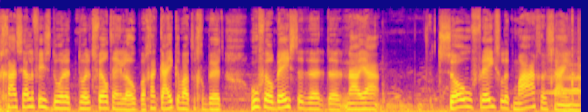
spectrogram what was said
ga zelf eens door het, door het veld heen lopen. Ga kijken wat er gebeurt. Hoeveel beesten er, er nou ja, zo vreselijk mager zijn.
